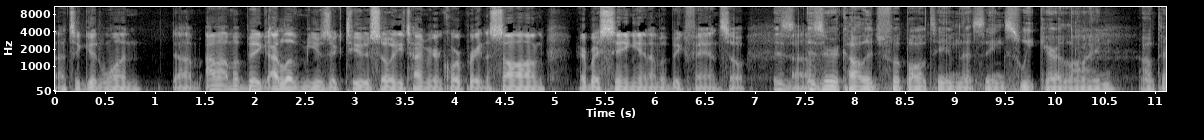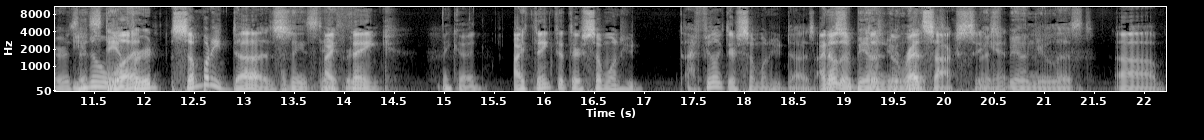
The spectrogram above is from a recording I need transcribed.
that's a good one. Um, I'm, I'm a big. I love music too. So anytime you're incorporating a song, everybody's singing. It. I'm a big fan. So Is is there a college football team that sings "Sweet Caroline" out there? Is you that know Stanford? what? Somebody does. I think it's I think. They could. I think that there's someone who. I feel like there's someone who does. I know the be the, the Red list. Sox sing That should it. be on your list. Um,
